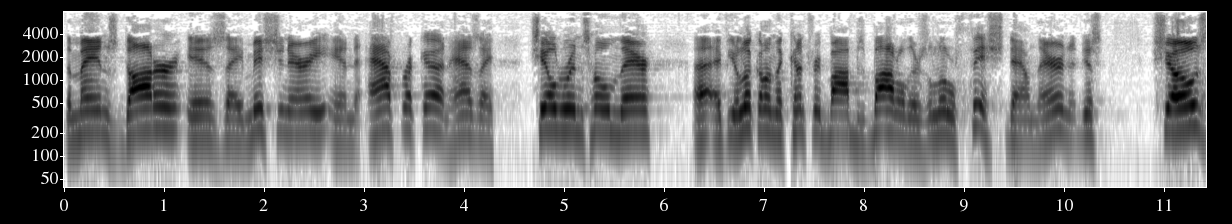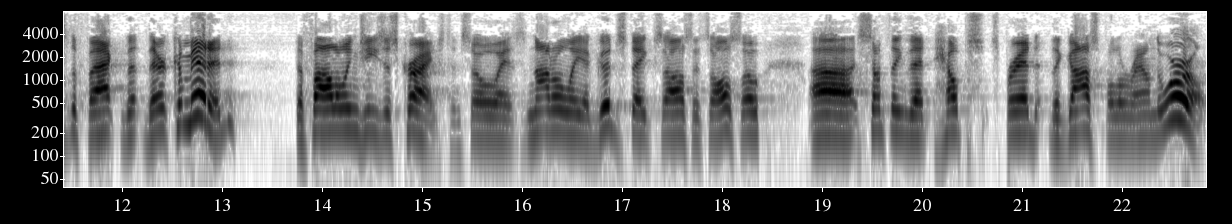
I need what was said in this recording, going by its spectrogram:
The man's daughter is a missionary in Africa and has a children's home there. Uh, if you look on the Country Bob's bottle, there's a little fish down there, and it just shows the fact that they're committed to following Jesus Christ. And so it's not only a good steak sauce, it's also uh, something that helps spread the gospel around the world.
